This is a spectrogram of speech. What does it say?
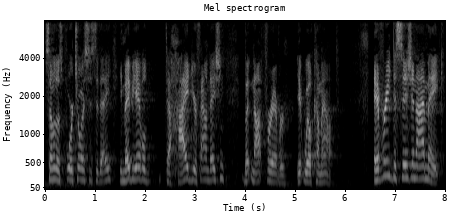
some of those poor choices today. You may be able to hide your foundation, but not forever. It will come out. Every decision I make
